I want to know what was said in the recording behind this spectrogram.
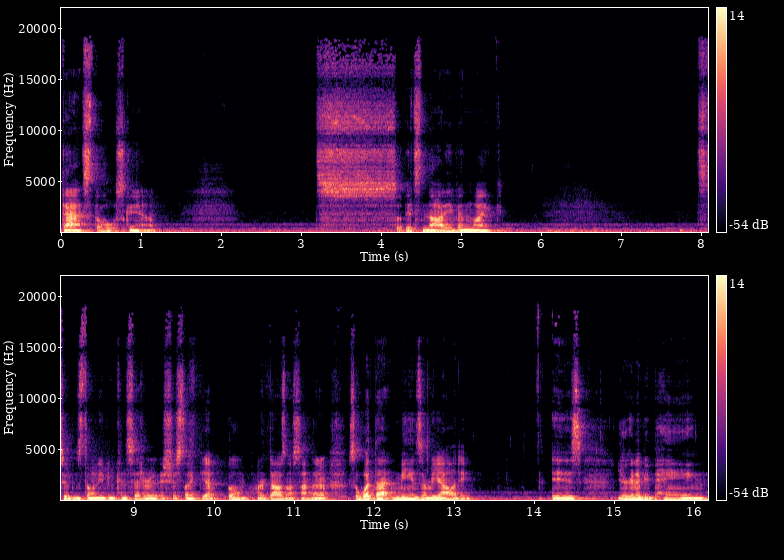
That's the whole scam. It's, it's not even like students don't even consider it. It's just like, yeah, boom, hundred thousand, I'll sign that up. So what that means in reality is you're gonna be paying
